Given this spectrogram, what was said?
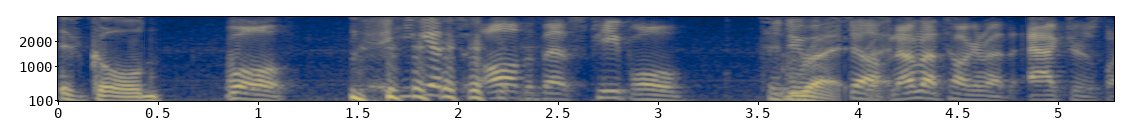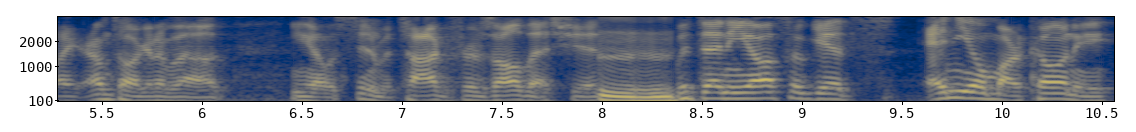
is gold. well, he gets all the best people to do Right, his stuff, right. and I'm not talking about the actors. Like I'm talking about you know the cinematographers, all that shit. Mm-hmm. But then he also gets Ennio Morricone.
